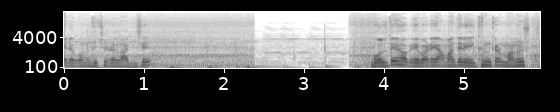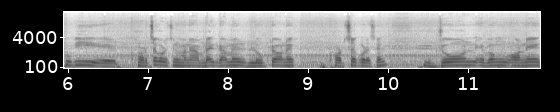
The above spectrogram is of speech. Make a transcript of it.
এরকম কিছুটা লাগছে। বলতেই হবে, এবারে আমাদের এইখানকার মানুষ খুবই খরচা করেছেন। মানে আমরা গ্রামের লোকরা অনেক খরচা করেছেন। ড্রোন এবং অনেক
